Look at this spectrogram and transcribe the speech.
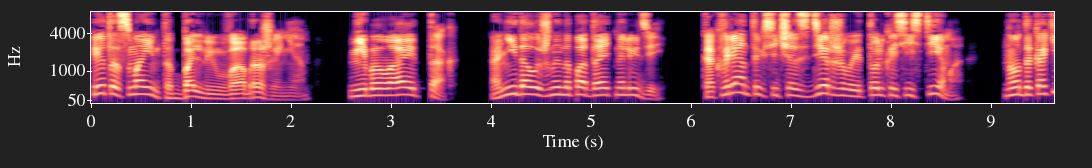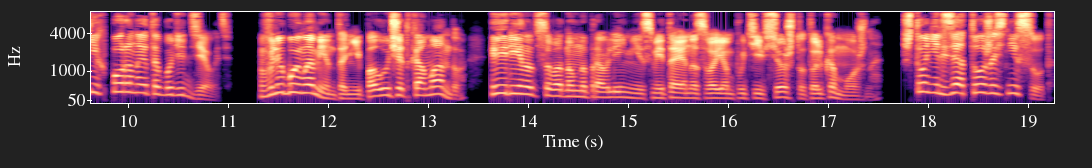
Это с моим-то больным воображением. Не бывает так. Они должны нападать на людей. Как вариант, их сейчас сдерживает только система. Но до каких пор она это будет делать? В любой момент они получат команду и ринутся в одном направлении, сметая на своем пути все, что только можно. Что нельзя, тоже снесут.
